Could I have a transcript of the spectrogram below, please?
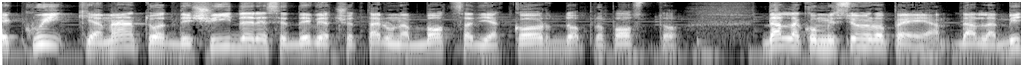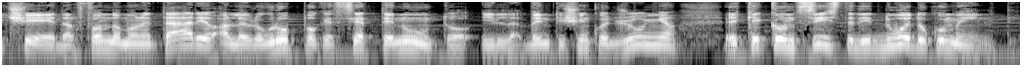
è qui chiamato a decidere se deve accettare una bozza di accordo proposto dalla Commissione europea, dalla BCE, dal Fondo monetario all'Eurogruppo che si è tenuto il 25 giugno e che consiste di due documenti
